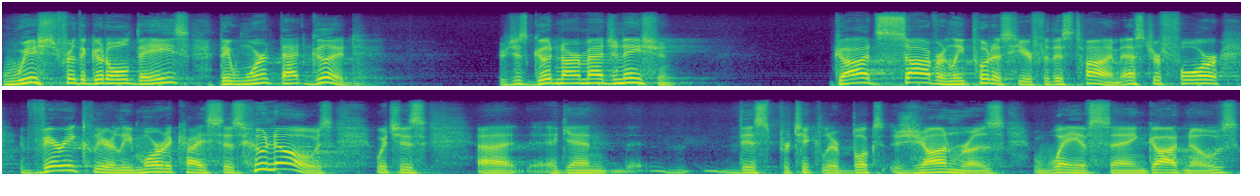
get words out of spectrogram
wish for the good old days. They weren't that good. They're just good in our imagination. God sovereignly put us here for this time. Esther 4, very clearly, Mordecai says, Who knows? Which is, uh, again, this particular book's genre's way of saying God knows,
